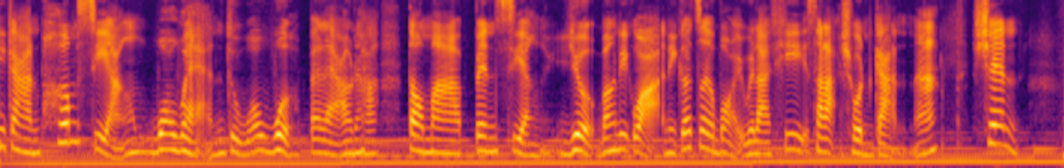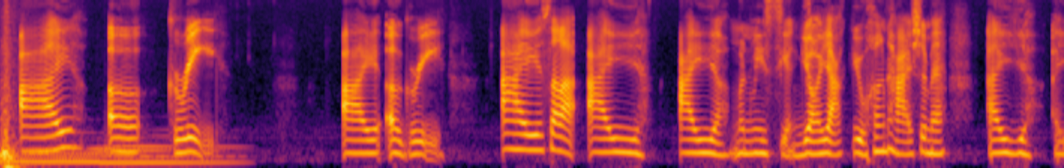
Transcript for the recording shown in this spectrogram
มีการเพิ่มเสียงวอแหวนหรือว่าเวิร์ไปแล้วนะคะ ต่อมาเป็นเสียงเยอะบ้างดีกว่า อันนี้ก็เจอบ่อยเวลาที่สระชนกันนะ เช่น I agree I agree I สระ I I มันมีเสียงยอยักษ์อยู่ข้างท้ายใช่ไหม I I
